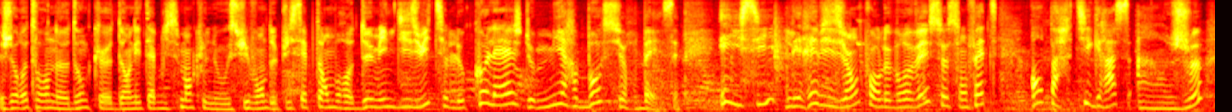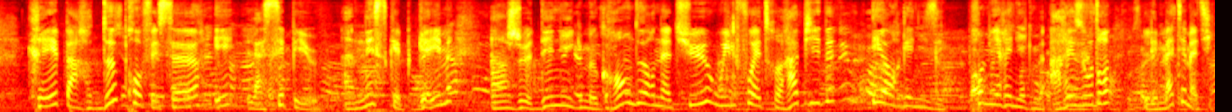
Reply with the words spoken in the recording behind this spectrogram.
Je retourne donc dans l'établissement que nous suivons depuis septembre 2018, le collège de Mirbeau-sur-Bèze. Et ici, les révisions pour le brevet se sont faites en partie grâce à un jeu créé par deux professeurs et la CPE, un escape game, un jeu d'énigmes grandeur nature où il faut être rapide et organisé. Première énigme à résoudre, les mathématiques.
